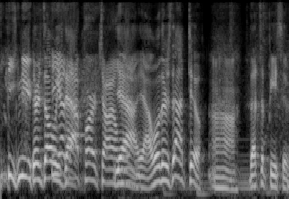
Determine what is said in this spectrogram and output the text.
good. He knew- there's always that. that part dialed Yeah, in. yeah. Well, there's that too. Uh-huh. That's a piece of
